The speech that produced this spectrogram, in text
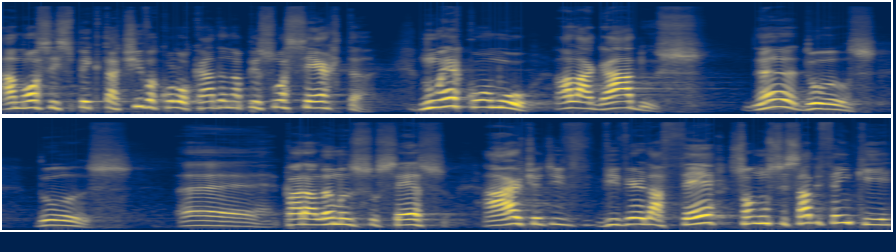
a nossa expectativa colocada na pessoa certa. Não é como alagados né, dos, dos é, paralamas do sucesso. A arte de viver da fé, só não se sabe fé em quê.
